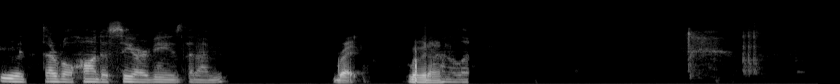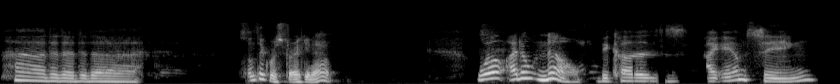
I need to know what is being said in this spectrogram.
with several Honda CRVs that I'm Right. Moving on. Ah, da, da, da, da. Sounds like we're striking out. Well, I don't know because I am seeing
